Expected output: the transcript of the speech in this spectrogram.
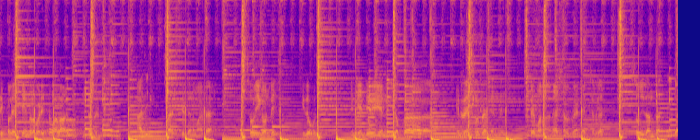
తిప్పలేసి ఇందులో పడేస్తే వాళ్ళు ఆడుకుంటుంటారండి. అది పరిస్థితి అనమాట సో ఇగోండి ఇది ఒకటి. ఇండియన్ డైరీ అండి ఇది ఒక ఇంటర్నేషనల్ బ్రాండ్ అండి. అంటే మన నేషనల్ బ్రాండ్ యాక్చువల్గా సో ఇదంతా ఇంకా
